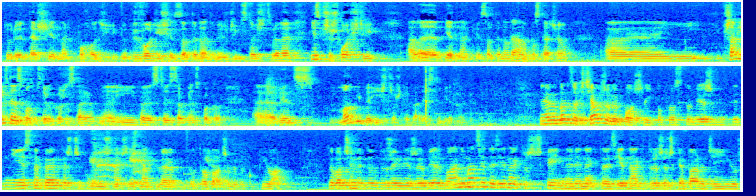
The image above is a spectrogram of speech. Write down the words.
który też jednak pochodzi, wywodzi się z alternatywnej rzeczywistości, która nie z przyszłości, ale jednak jest alternatywną Tak. postacią. E, I i przynajmniej w ten sposób z tego korzystają, nie? I to jest, to jest całkiem spoko. E, Więc mogliby iść troszkę dalej z tym jednak. No ja bym bardzo chciał, żeby poszli, po prostu wiesz, nie jestem pewien też, czy publiczność jest na tyle gotowa, żeby to kupiła. Zobaczymy to w dużej mierze, wiesz, bo animacja to jest jednak troszeczkę inny rynek, to jest jednak troszeczkę bardziej już,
